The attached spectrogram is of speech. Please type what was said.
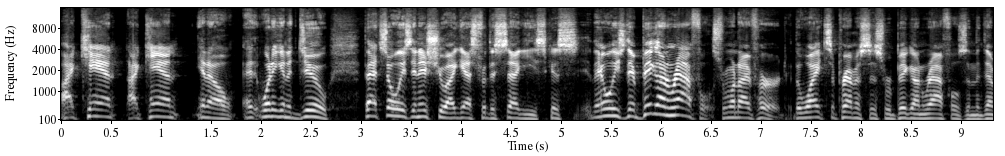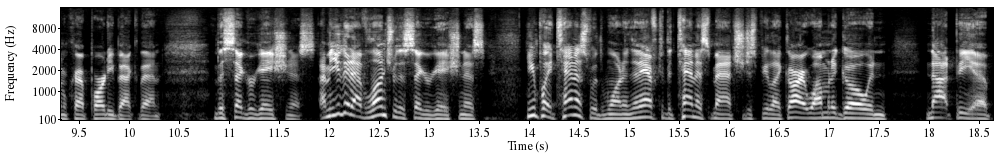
I can't, I can't, you know, uh, what are you going to do? That's always an issue, I guess, for the Seggies because they always they're big on raffles, from what I've heard. The white supremacists were big on raffles in the Democrat Party back then. The segregationists. I mean, you could have lunch with a segregationist. You can play tennis with one, and then after the tennis match, you just be like, all right, well, I'm going to go and not be a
